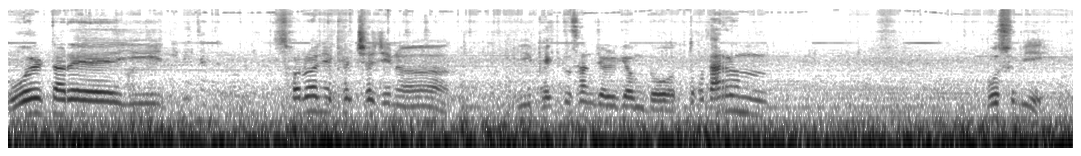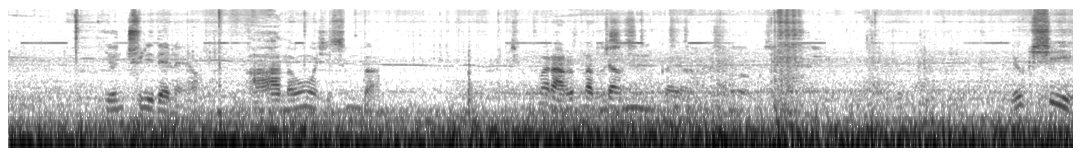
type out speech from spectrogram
5월 달에 이 설원이 펼쳐지는 이 백두산 절경도 또 다른 모습이 연출이 되네요. 아 너무 멋있습니다. 정말 아름답지 않습니까요? 역시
